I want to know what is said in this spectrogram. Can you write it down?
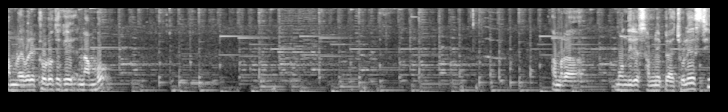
আমরা এবারে টোটো থেকে নামবো। আমরা মন্দিরের সামনে প্রায় চলে এসেছি।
